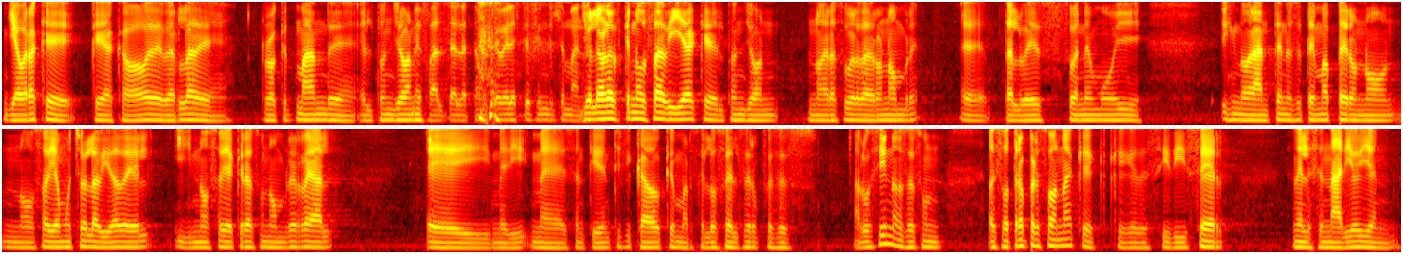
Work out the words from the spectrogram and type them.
y ahora que, que acababa de ver la de Rocketman de Elton John, Me falta, la tengo que ver este fin de semana. yo la verdad es que no sabía que Elton John no era su verdadero nombre. Eh, tal vez suene muy ignorante en ese tema, pero no, no sabía mucho de la vida de él y no sabía que era su nombre real. Eh, y me, di- me sentí identificado que Marcelo Seltzer pues es algo así, ¿no? O sea, es, un, es otra persona que, que decidí ser en el escenario y en,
